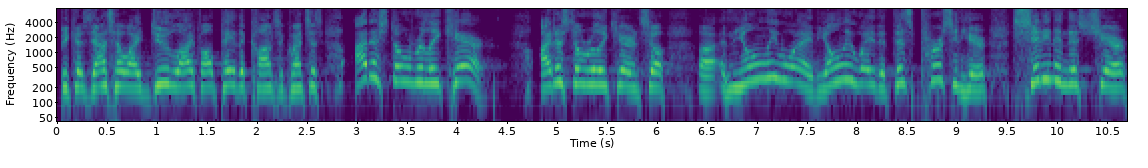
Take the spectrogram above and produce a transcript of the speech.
because that's how I do life. I'll pay the consequences. I just don't really care. I just don't really care. And so, uh, and the only way, the only way that this person here sitting in this chair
